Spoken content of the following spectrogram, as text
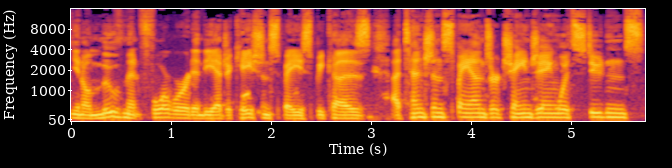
you know movement forward in the education space because attention spans are changing with students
